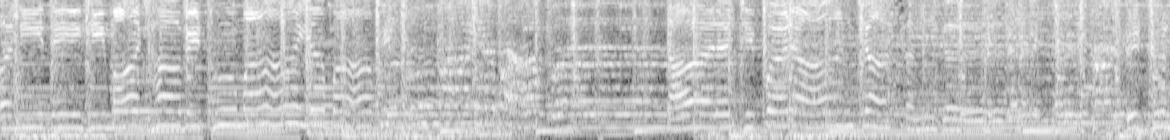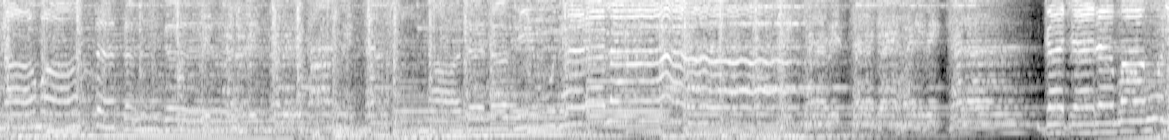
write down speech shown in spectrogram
मनी देही माझ्या विठू माय बाप. ताळची पळ्यांच्या संग. विठू नामात दंग. नाद नभी उधळला. गजर माऊली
